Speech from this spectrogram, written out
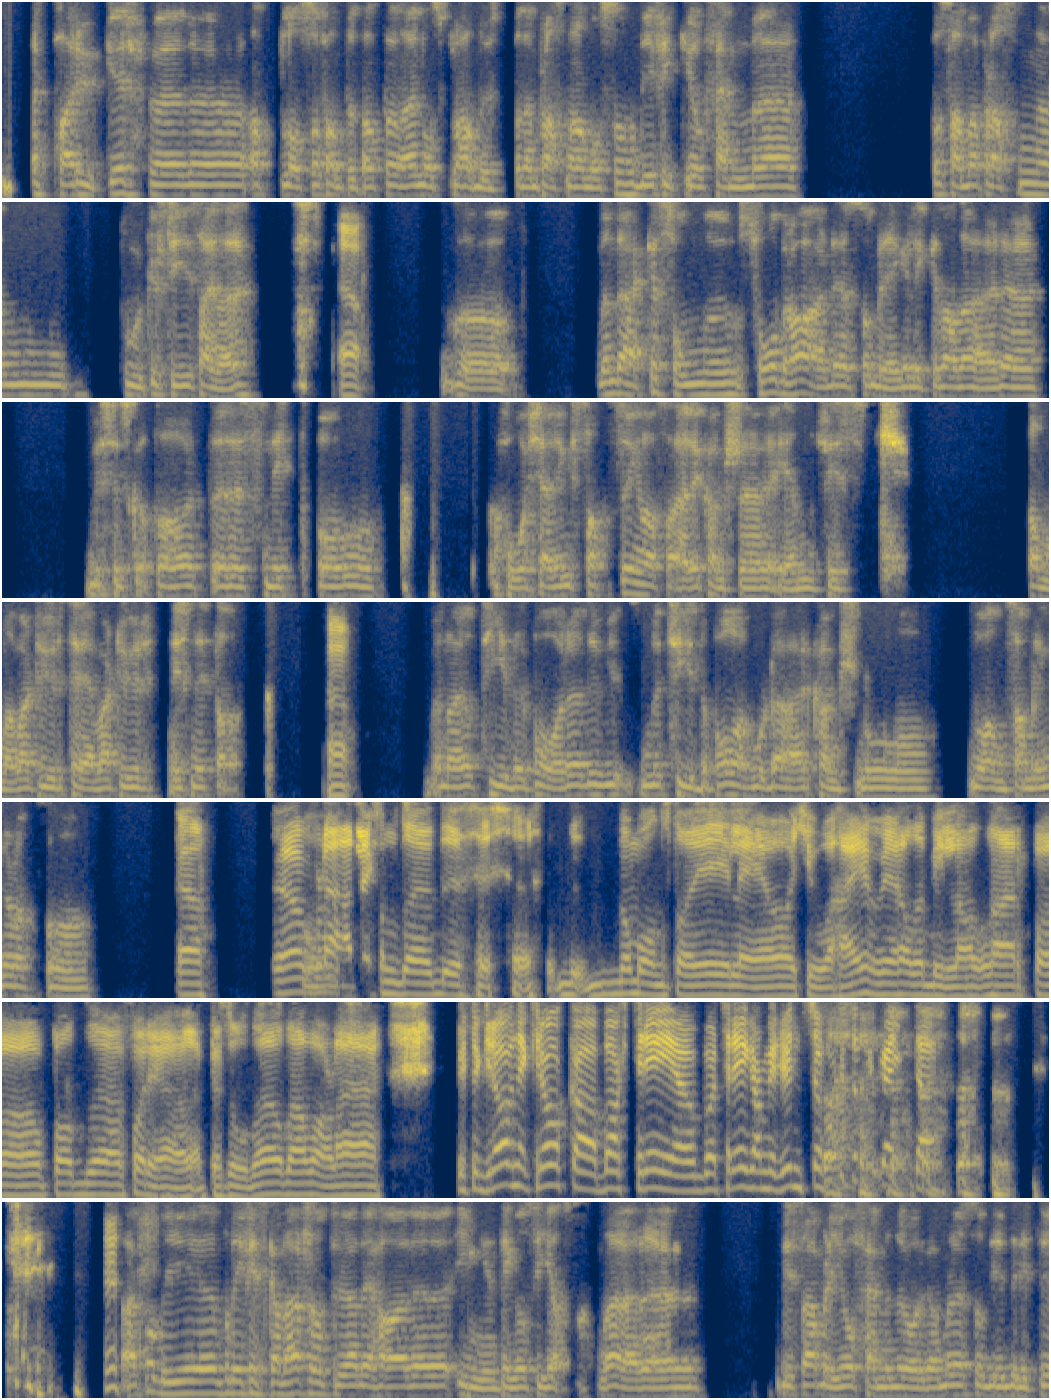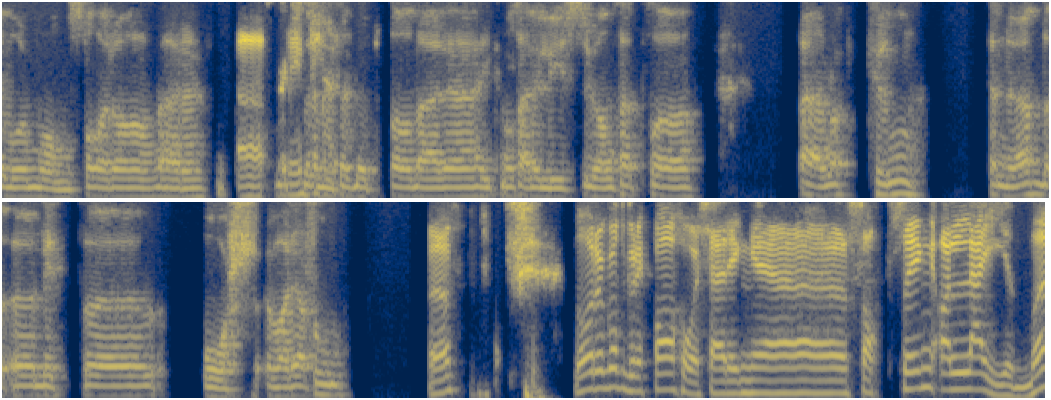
et par uker før eh, Atle også fant ut at nei, nå skulle han ut på den plassen, han også. Og de fikk jo fem eh, på samme plassen en to ukers tid seinere. Ja. Men det er ikke sånn Så bra er det som regel ikke. Da. Det er, eh, hvis vi skal ta et snitt på H-kjerringsatsing, så er det kanskje én fisk annenhver tur, trehver tur i snitt. da. Ja. Men det er jo tider på året det, som det tyder på, da, hvor det er kanskje noe, noen ansamlinger. Da. Så, Ja. ja, for det er liksom det, det, Når månen står i le og tjo og hei Vi hadde Bilal her på, på forrige episode, og da var det Hvis du graver ned kråka bak treet og går tre ganger rundt, så får du ikke nei, på, de, på de fiska der så tror jeg det har uh, ingenting å si. Altså. Der er, det- disse her blir jo 500 år gamle, så de driter i hvor månen står. og Det er 600 meter dypt, og det er eh, ikke noe særlig lys uansett. Så det er nok kun til nød eh, litt årsvariasjon. årsvariasjon. Nå har du gått glipp av håkjerringsatsing aleine alene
